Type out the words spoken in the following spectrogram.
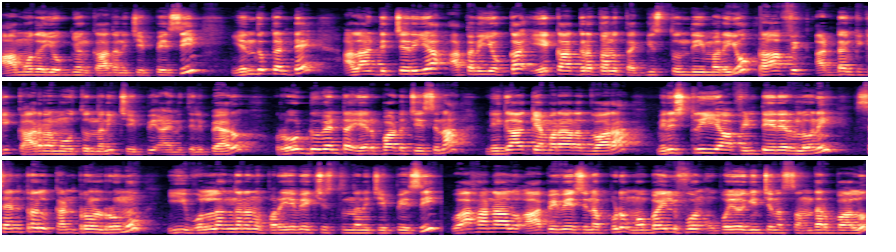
ఆమోదయోగ్యం కాదని చెప్పేసి ఎందుకంటే అలాంటి చర్య అతని యొక్క ఏకాగ్రతను తగ్గిస్తుంది మరియు ట్రాఫిక్ అడ్డంకికి కారణమవుతుందని చెప్పి ఆయన తెలిపారు. రోడ్డు వెంట ఏర్పాటు చేసిన నిఘా కెమెరాల ద్వారా మినిస్ట్రీ ఆఫ్ ఇంటీరియర్లోని సెంట్రల్ కంట్రోల్ రూము ఈ ఉల్లంఘనను పర్యవేక్షిస్తుందని చెప్పేసి వాహనాలు ఆపివేసినప్పుడు మొబైల్ ఫోన్ ఉపయోగించిన సందర్భాలు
